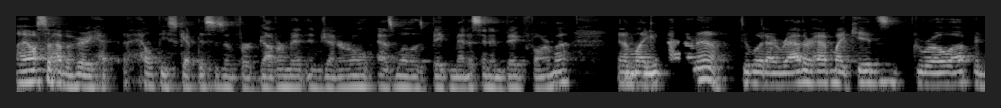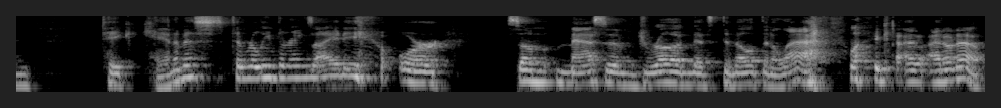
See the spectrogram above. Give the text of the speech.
I also have a very he- healthy skepticism for government in general, as well as big medicine and big pharma. And I'm like, mm-hmm. I don't know. Do would I rather have my kids grow up and take cannabis to relieve their anxiety, or some massive drug that's developed in a lab. like I, I, don't know.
